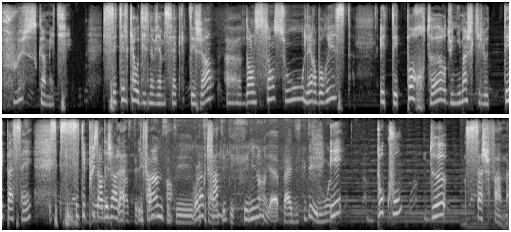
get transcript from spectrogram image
plus qu'un métier. C'était le cas au 19e siècle déjà, euh, dans le sens où l'herboriste était porteur d'une image qui le dépassait. C'était plus alors déjà les, femmes, c'était voilà, c'est un métier qui est féminin, il n'y a pas à discuter. Et, beaucoup de sages-femmes.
